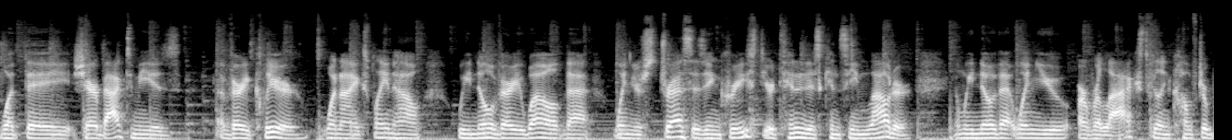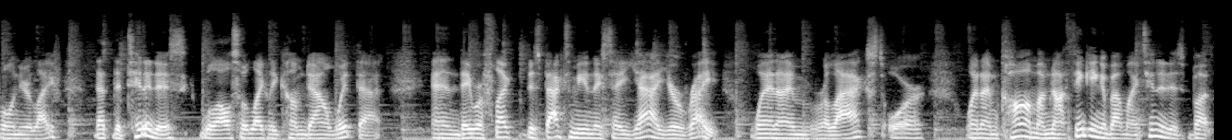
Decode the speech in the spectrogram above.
what they share back to me is very clear when I explain how we know very well that when your stress is increased, your tinnitus can seem louder. And we know that when you are relaxed, feeling comfortable in your life, that the tinnitus will also likely come down with that. And they reflect this back to me and they say, Yeah, you're right. When I'm relaxed or when I'm calm, I'm not thinking about my tinnitus. But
